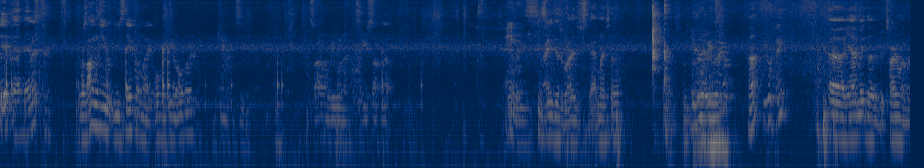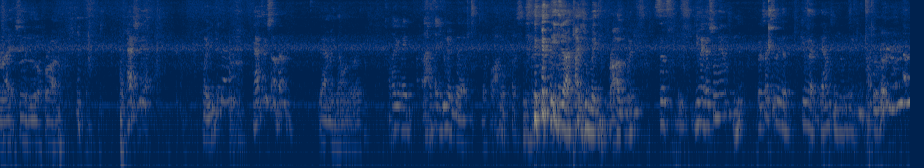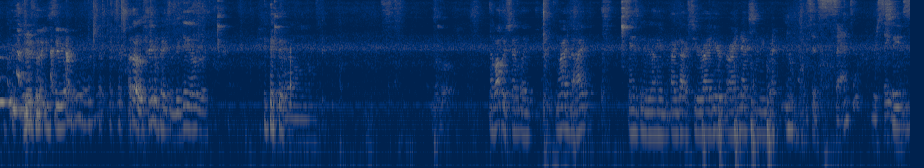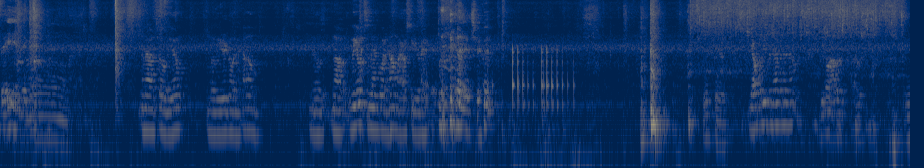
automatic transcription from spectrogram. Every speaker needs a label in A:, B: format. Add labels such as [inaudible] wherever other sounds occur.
A: Yeah, man, damn it.
B: As long as you you stay from like over here over, the camera can see you. So I don't know where you wanna set yourself up. Anyways,
A: So you
B: right?
A: just run and just stab myself.
C: You gonna paint?
A: Huh?
C: You gonna paint?
A: Uh, yeah, I made the retarded one on the right. She was a little frog.
C: Actually,
B: Wait, you did that one?
C: yeah, I think so. Done.
A: Yeah, I made that one on the right.
B: I thought you made. I thought you made the the frog one. [laughs]
A: he said, I thought you made the frog one.
C: So you made this one now?
A: Mhm.
C: Looks like like a give like Down syndrome. [laughs]
A: I thought it was finger paints in the beginning. I was like,
B: Um,
C: I've always said like when I die, Saint's gonna be like, hey, I got you right here, right next to me, bro. [laughs]
B: you said Santa? You're Satan.
C: Satan.
A: say it, nigga.
C: And I told Leo, well, you're going to hell. No, no, Leo to me, I'm going to hell. I'll see you right there.
A: True.
C: Y'all believe in heaven and hell?
B: you know, I was. I was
